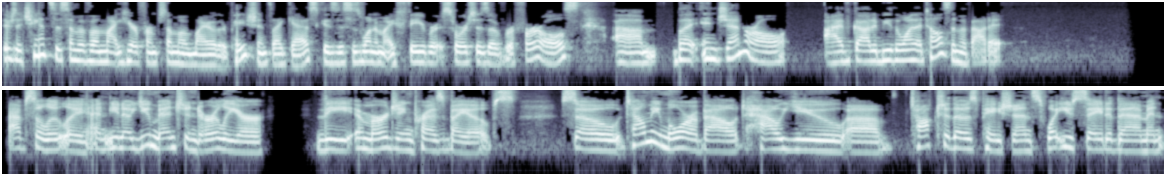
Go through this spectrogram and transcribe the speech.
there's a chance that some of them might hear from some of my other patients, I guess, because this is one of my favorite sources of referrals. Um, but in general, I've got to be the one that tells them about it. Absolutely. And, you know, you mentioned earlier the emerging presbyopes. So tell me more about how you uh, talk to those patients, what you say to them, and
